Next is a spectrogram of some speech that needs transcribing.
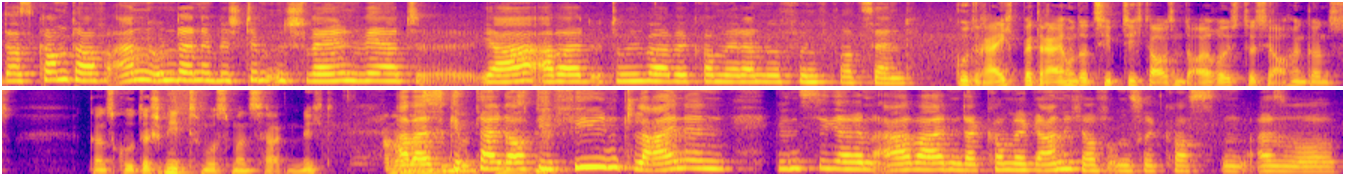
das kommt darauf an unter einem bestimmten Schwellenwert, ja, aber drüber bekommen wir dann nur fünf Prozent. Gut, reicht bei 370.000 Euro ist das ja auch ein ganz ganz guter Schnitt, muss man sagen, nicht? Aber, Aber es gibt halt auch die vielen kleinen, günstigeren Arbeiten, da kommen wir gar nicht auf unsere Kosten. Also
